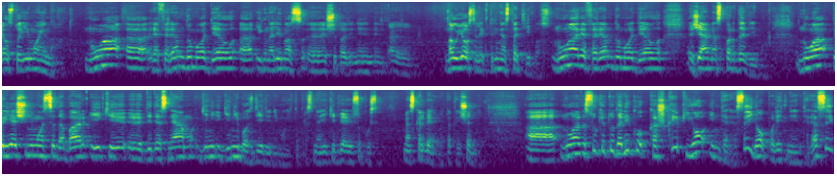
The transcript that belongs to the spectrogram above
dėl stojimo į NATO, nuo e, referendumo dėl e, Ignalinos e, šito ne- ne- naujos elektrinės statybos, nuo referendumo dėl žemės pardavimo, nuo priešinimuose dabar iki didesniam gyny- gynybos didinimui, ta prasme, iki 2,5. Mes kalbėjome apie tai šiandien. A, nuo visų kitų dalykų kažkaip jo interesai, jo politiniai interesai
